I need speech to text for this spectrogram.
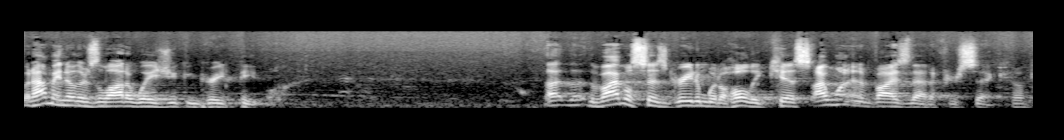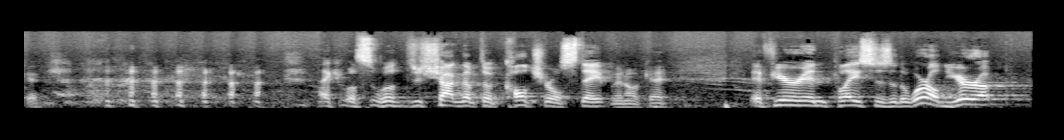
But how many know there's a lot of ways you can greet people? Uh, the Bible says greet them with a holy kiss. I wouldn't advise that if you're sick, okay? we'll, we'll just chalk it up to a cultural statement, okay? If you're in places of the world, Europe,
